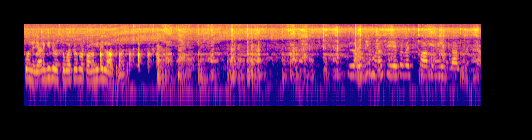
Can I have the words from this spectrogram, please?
ਭੁੰਨ ਜਾਣਗੇ ਤੇ ਉਸ ਤੋਂ ਬਾਅਦ 'ਚ ਆਪਾਂ ਪਾਵਾਂਗੇ ਜੀ ਲਾਲ ਟਮਾਟਰ। ਲਓ ਜੀ ਹੁਣ ਅਸੀਂ ਇਹਦੇ ਵਿੱਚ ਪਾ ਦੇਵਾਂਗੇ ਲਾਲ ਮਿਰਚਾਂ।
